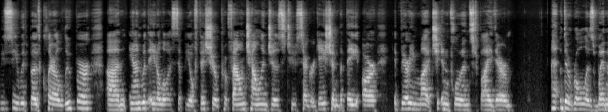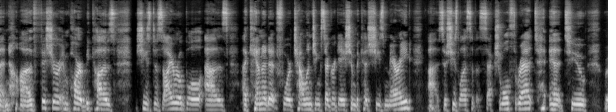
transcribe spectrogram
We see with both Clara Luper um, and with Ada Lois Sipuel Fisher profound challenges to segregation, but they are very much influenced by their their role as women. Uh, Fisher, in part because she's desirable as a candidate for challenging segregation because she's married, uh, so she's less of a sexual threat uh, to uh,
